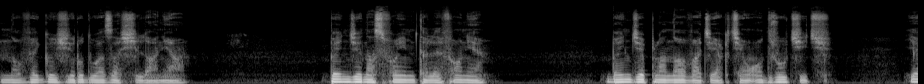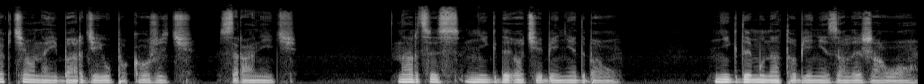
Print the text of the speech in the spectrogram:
nowego źródła zasilania. Będzie na swoim telefonie, będzie planować, jak cię odrzucić, jak cię najbardziej upokorzyć, zranić. Narcyz nigdy o ciebie nie dbał, nigdy mu na tobie nie zależało,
